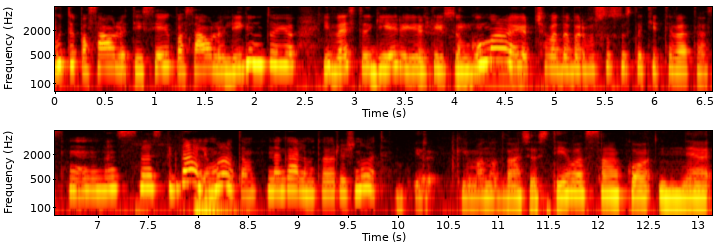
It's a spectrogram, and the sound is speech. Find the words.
būti pasaulio teisėjų, pasaulio lygintojų, įvesti gėrį ir teisingumą ir čia va dabar visus sustatyti vietas. Mes, mes tik dalį matom, negalim to ir žinoti. Ir kai mano dvasios tėvas sako, ne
